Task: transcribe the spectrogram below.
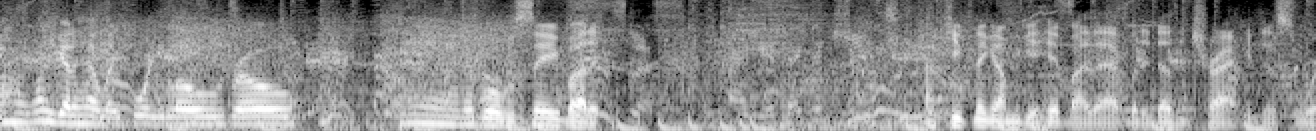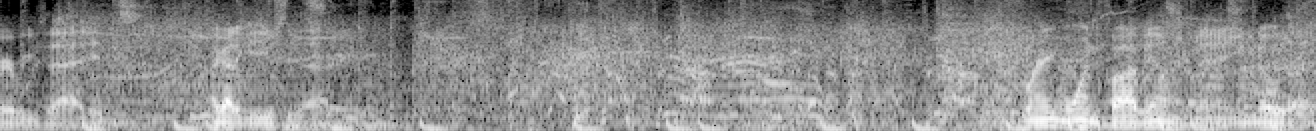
Oh, why you gotta have like 40 lows, bro? Damn, that boy was saved by it. Keep thinking I'm gonna get hit by that, but it doesn't track. It just wherever he's at. It's I gotta get used to that. Frame one five M's, man. You know that.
